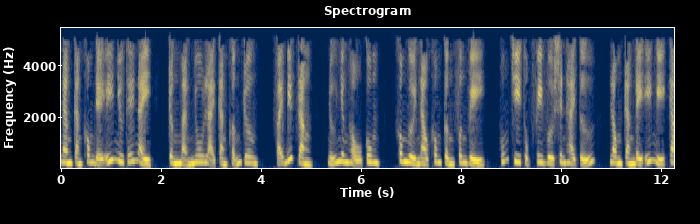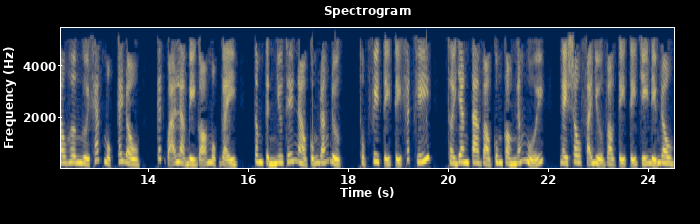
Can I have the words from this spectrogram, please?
nàng càng không để ý như thế này, Trần Mạn Nhu lại càng khẩn trương, phải biết rằng, nữ nhân hậu cung, không người nào không cần phân vị, huống chi Thục Phi vừa sinh hài tử, lòng tràn đầy ý nghĩ cao hơn người khác một cái đầu, kết quả là bị gõ một gậy, tâm tình như thế nào cũng đoán được, Thục Phi tỷ tỷ khách khí, thời gian ta vào cung còn ngắn ngủi ngày sau phải dựa vào tỷ tỷ chỉ điểm đâu,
